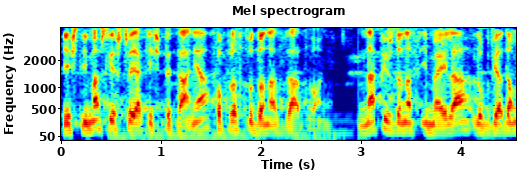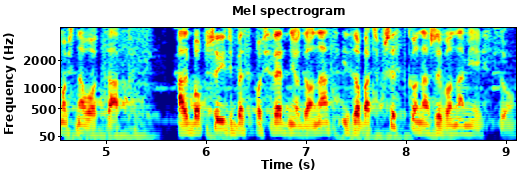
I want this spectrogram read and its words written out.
Jeśli masz jeszcze jakieś pytania, po prostu do nas zadzwoń. Napisz do nas e-maila lub wiadomość na WhatsApp, albo przyjdź bezpośrednio do nas i zobacz wszystko na żywo na miejscu.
